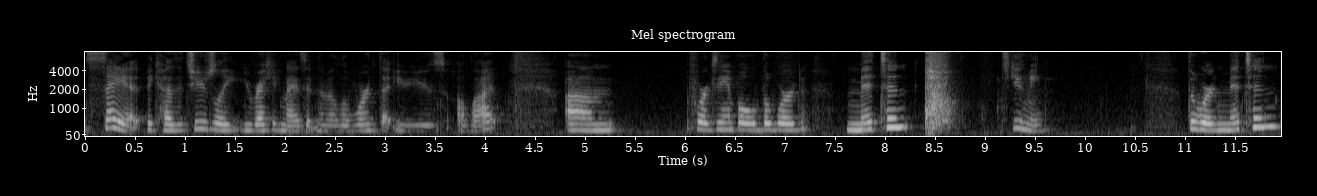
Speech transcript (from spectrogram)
say it because it's usually you recognize it in the middle of words that you use a lot. Um, for example, the word mitten, excuse me, the word mitten,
